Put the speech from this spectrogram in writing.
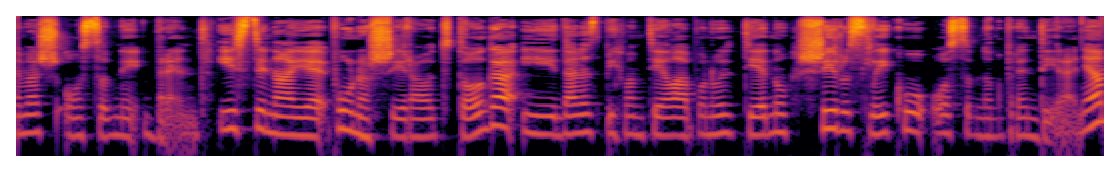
nemaš osobni brand. Istina je puno šira od toga i danas bih vam htjela ponuditi jednu širu sliku osobnog brandiranja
